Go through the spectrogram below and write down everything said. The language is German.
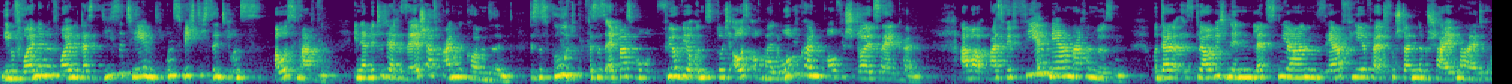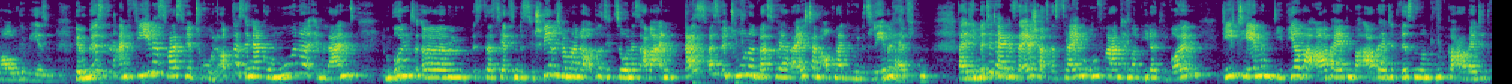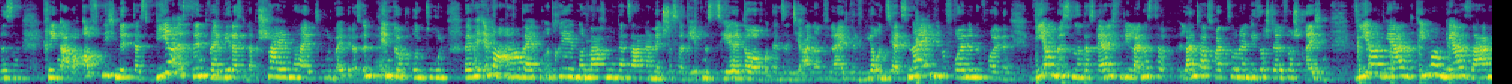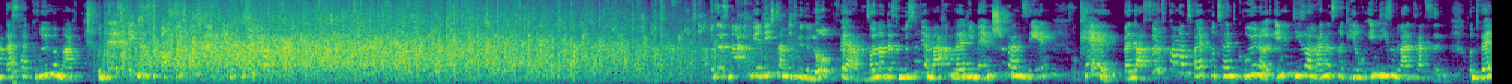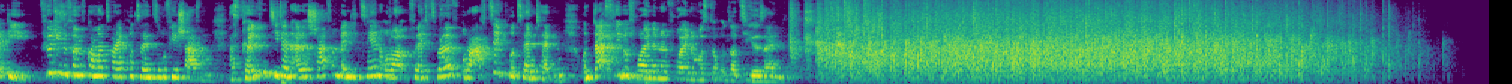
Liebe Freundinnen und Freunde, dass diese Themen, die uns wichtig sind, die uns ausmachen, in der Mitte der Gesellschaft angekommen sind. Das ist gut. Das ist etwas, wofür wir uns durchaus auch mal loben können, worauf wir stolz sein können. Aber was wir viel mehr machen müssen, und da ist, glaube ich, in den letzten Jahren sehr viel falsch verstandene Bescheidenheit im Raum gewesen. Wir müssen an vieles, was wir tun, ob das in der Kommune, im Land, im Bund ähm, ist das jetzt ein bisschen schwierig, wenn man in der Opposition ist, aber an das, was wir tun und was wir erreicht haben, auch mal ein grünes Label heften. Weil die Mitte der Gesellschaft, das zeigen Umfragen immer wieder, die wollen die Themen, die wir bearbeiten, bearbeitet wissen und gut bearbeitet wissen, kriegen aber oft nicht mit, dass wir es sind, weil wir das in der Bescheidenheit tun, weil wir das im Hintergrund tun, weil wir immer arbeiten und reden und machen und dann sagen, na Mensch, das Ergebnis zählt doch und dann sind die anderen vielleicht, wenn wir uns jetzt, nein, liebe Freundinnen und Freunde, wir müssen, und das werde ich für die Landtagsfraktion an dieser Stelle versprechen, wir werden immer mehr sagen, das hat Grün gemacht und deswegen ist es auch wichtig, dass wir Und das machen wir nicht, damit wir gelobt werden, sondern das müssen wir machen, weil die Menschen dann sehen, okay, wenn da 5,2% Grüne in dieser Landesregierung, in diesem Landtag sind und wenn die für diese 5,2% so viel schaffen, was könnten sie denn alles schaffen, wenn die 10 oder vielleicht 12 oder 18% hätten? Und das, liebe Freundinnen und Freunde, muss doch unser Ziel sein.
